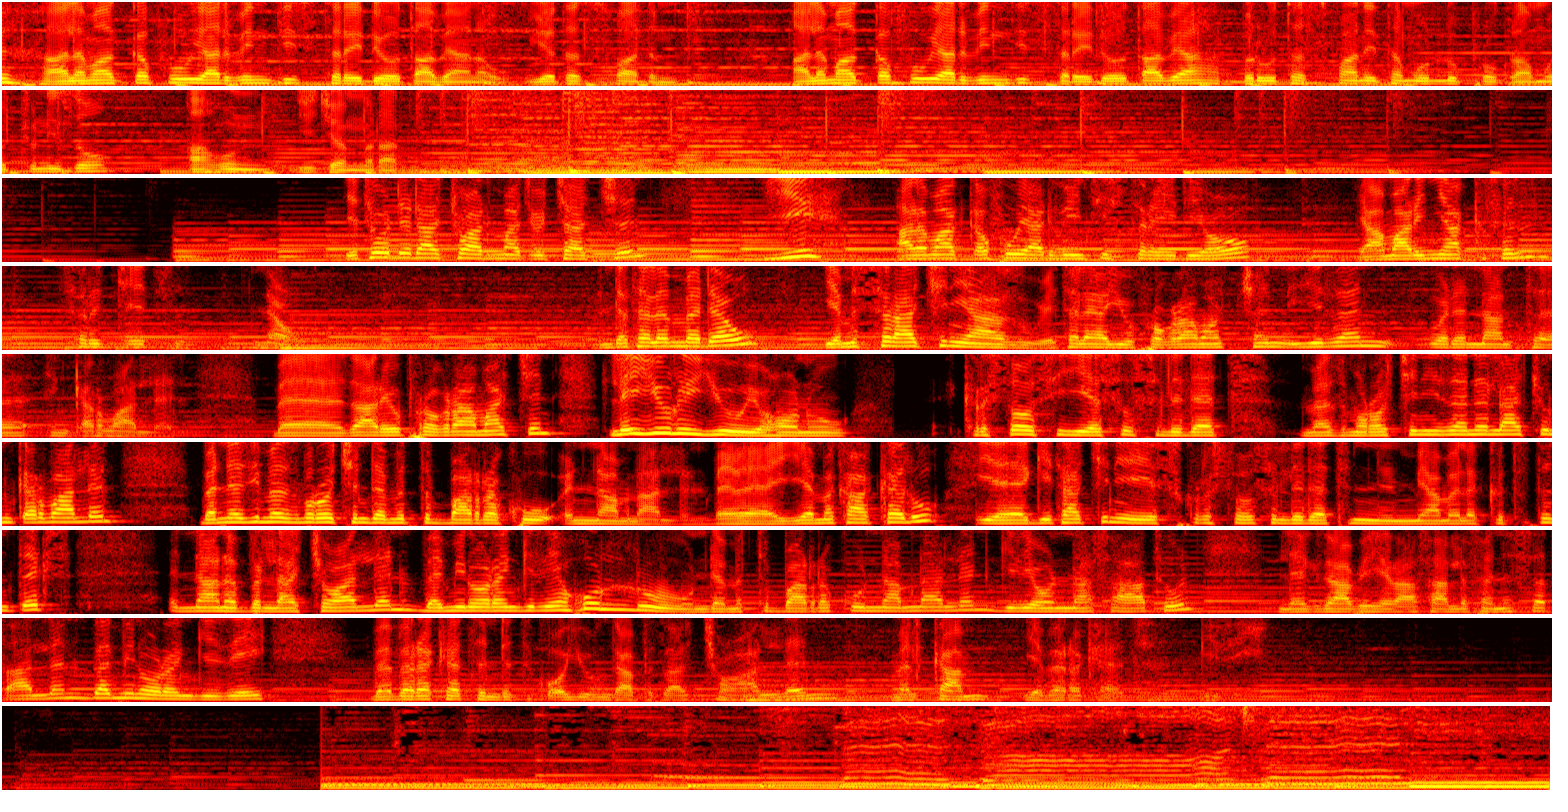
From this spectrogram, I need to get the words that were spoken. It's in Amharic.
ይህ ዓለም አቀፉ የአድቬንቲስት ሬዲዮ ጣቢያ ነው። የተስፋ ድምፅ ዓለም አቀፉ የአድቬንቲስት ሬዲዮ ጣቢያ ብሩህ ተስፋን የተሞሉ ፕሮግራሞቹን ይዞ አሁን ይጀምራል። የተወደዳችሁ አድማጮቻችን ይህ ዓለም አቀፉ የአድቬንቲስት ሬዲዮ የአማርኛ ክፍል ስርጭት ነው። እንደተለመደው የምስራችን የያዙ የተለያዩ ፕሮግራሞችን ይዘን ወደ እናንተ እንቀርባለን። በዛሬው ፕሮግራማችን ልዩ ልዩ የሆኑ ክርስቶስ ኢየሱስ ልደት መዝሙሮችን ይዘንላችሁ እንቀርባለን። በእነዚህ መዝሙሮች እንደምትባረኩ እናምናለን። በየመካከሉ የጌታችን የኢየሱስ ክርስቶስን ልደትን የሚያመለክቱትን ጥቅስ እናነብላቸዋለን። በሚኖረን ጊዜ ሁሉ እንደምትባረኩ እናምናለን። ጊዜውና ሰዓቱን ለእግዚአብሔር አሳልፈን እንሰጣለን። በሚኖረን ጊዜ በበረከት እንድትቆዩ እንጋብዛቸዋለን። መልካም የበረከት ጊዜ በዚያች ሌሊት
